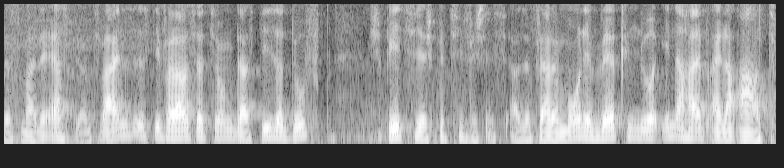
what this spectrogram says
Das ist mal der erste. Und zweitens ist die Voraussetzung, dass dieser Duft speziespezifisch ist. Also Pheromone wirken nur innerhalb einer Art.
